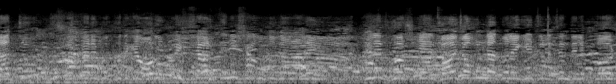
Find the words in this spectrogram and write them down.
রাজ্য সরকারের পক্ষ থেকে অরূপ বিশ্বাস তিনি স্বাগত জানালেন দিলীপ ঘোষকে জয় জগন্নাথ বলে এগিয়ে চলেছেন দিলীপ ঘোষ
